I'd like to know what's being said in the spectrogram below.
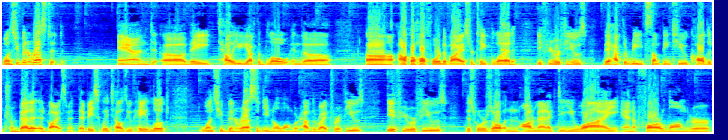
Once you've been arrested, and uh, they tell you you have to blow in the uh, alcohol 4 device or take blood. If you refuse, they have to read something to you called the Trombetta advisement that basically tells you, hey, look, once you've been arrested, you no longer have the right to refuse. If you refuse, this will result in an automatic DUI and a far longer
